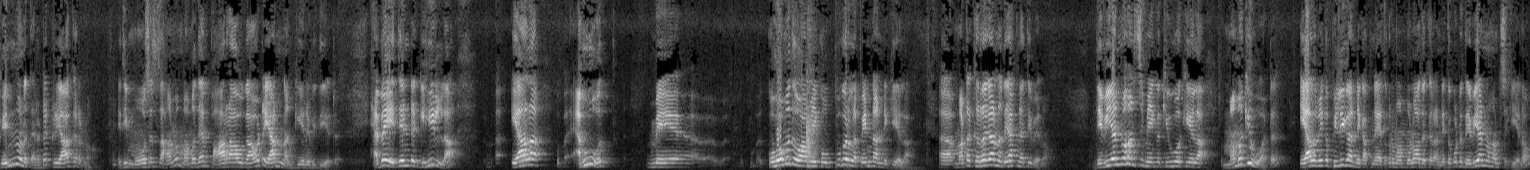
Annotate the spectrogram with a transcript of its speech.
පෙන්වන තැනට ක්‍රියා කරනවා. ඉතින් මෝසෙස් අහනවා මම දැන් පාරාව ගාවට යන්නම් කියන විදියට. හැබැයි එතෙන්ට ගිහිල්ලා එයාලා ඇහුවොත් මේ කොහොමද වා මේක ඔප්පු කරලා පෙන්වන්නේ කියලා මට කරගන්න දෙයක් නැති වෙනවා. දෙවියන් වහන්සේ මේක කිව්වා කියලා මම කිව්වට එයාලා මේක පිළිගන්න එකක් නෑ. එතකොට මම මොනවද කරන්නේ? එතකොට දෙවියන් වහන්සේ කියනවා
